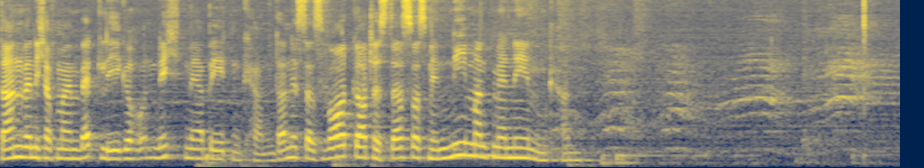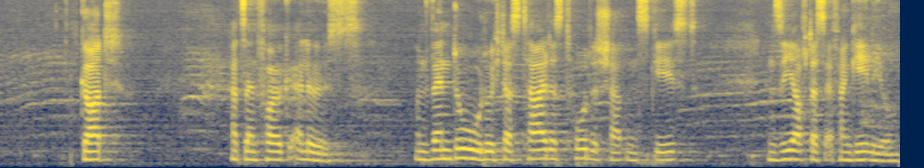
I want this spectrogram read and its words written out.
Dann, wenn ich auf meinem Bett liege und nicht mehr beten kann, dann ist das Wort Gottes das, was mir niemand mehr nehmen kann. Gott hat sein Volk erlöst. Und wenn du durch das Tal des Todesschattens gehst, dann sieh auf das Evangelium.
